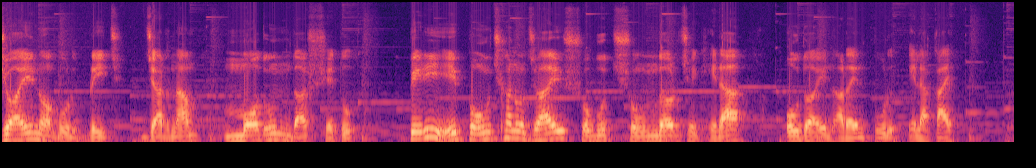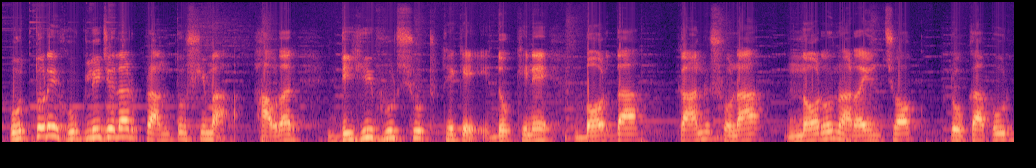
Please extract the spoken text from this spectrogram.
জয়নগর ব্রিজ, যার নাম মদন দাস সেতু। পেরিয়ে পৌঁছানো যায় সবুজ সৌন্দর্যে ঘেরা উদয় নারায়ণপুর এলাকায়। উত্তরে হুগলি জেলার প্রান্ত সীমা হাওড়ার ডিহিভুরসুট থেকে দক্ষিণে বর্দা, কানসোনা, নরনারায়ণ চক, টোকাপুর,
